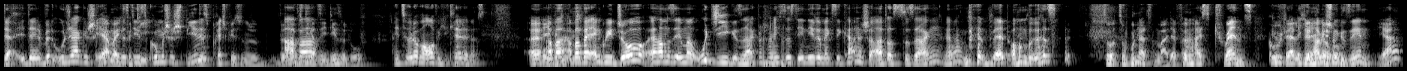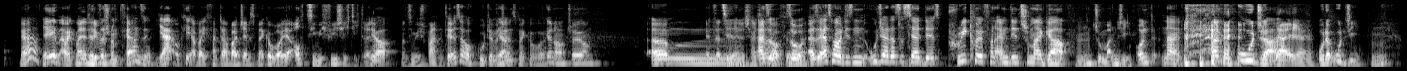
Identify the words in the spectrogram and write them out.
Der, der wird Uja geschrieben, Ja, aber ich das dieses die- komische Spiel. Das Brettspiel ist so, das, Aber- also die ganze Idee so doof. Jetzt hör doch mal auf, ich erkläre dir das. Äh, ich aber, will- aber bei Angry Joe äh, haben sie immer Uji gesagt. Wahrscheinlich ist das denen ihre mexikanische Art, das zu sagen. Ja? Bad Hombres. So, zum hundertsten Mal. Der Film heißt Trends. Gut, Gefährliche den habe ich schon gesehen. Ja? Ja, Ja, eben, aber ich meine, den das, wir schon im Fernsehen. Ja, okay, aber ich fand, da war James McAvoy ja auch ziemlich vielschichtig drin. Ja. Und ziemlich spannend. Der ist ja auch gut, der mit Ja. James McAvoy. Genau, Entschuldigung. Ähm, Jetzt erzähl deine scheiß Also, so, also erstmal diesen Uja, das ist ja das Prequel von einem, den es schon mal gab. Hm, Jumanji. Und nein, von Uja. Ja, ja, ja. Oder Uji.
